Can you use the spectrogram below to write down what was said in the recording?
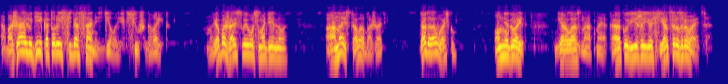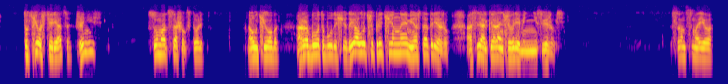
«Обожаю людей, которые из себя сами сделались», — Ксюша говорит. «Ну и обожаю своего самодельного». А она и стала обожать. Да-да, Ваську. Он мне говорит, Герла знатная, как увижу, ее сердце разрывается. Так чего ж теряться, женись. С ума сошел, что ли? А учеба? А работа будущая? Да я лучше причинное место отрежу, а с лялькой раньше времени не свяжусь. Солнце мое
